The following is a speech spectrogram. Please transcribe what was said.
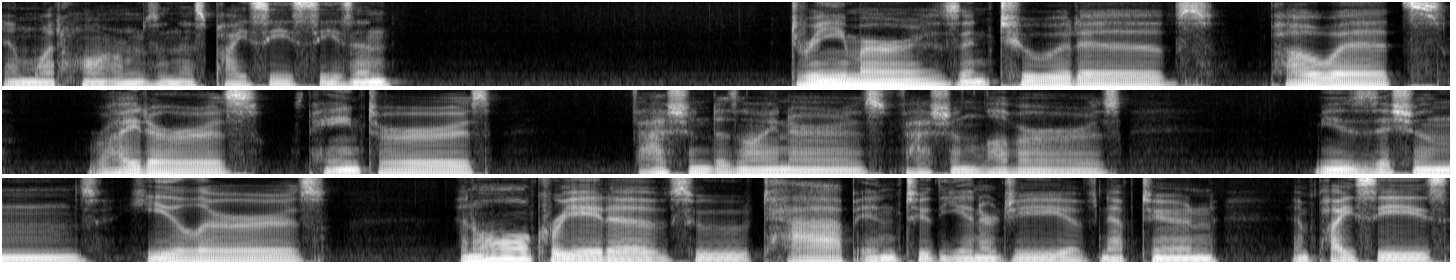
and what harms in this Pisces season. Dreamers, intuitives, poets, writers, painters, fashion designers, fashion lovers, musicians, healers, and all creatives who tap into the energy of Neptune and Pisces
